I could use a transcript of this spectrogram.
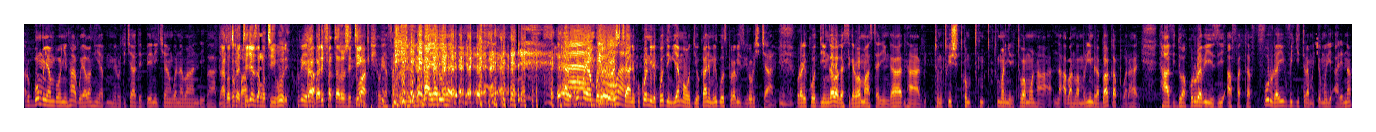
Alubumu ya mbonyi ntabwo yaba nk'iya melody cya the ben cyangwa n'abandi ba ntabwo twategereza ngo tuyibure. Ntabwo ari fatalogiting wapi oya fata nta yari ihari alubumu ya mbonyi yuha. biroroshye cyane kuko ni recording y'amaudio kandi muri gospel urabizi biroroshye cyane. Urarekodinga bagasigara bamastaringa nta tuntu twishi tw'umanyeri tubamo nta na- abantu bamuririmbira backup barahari. Nta video akora urabizi afata full live y'igitaramo cyo muri arena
